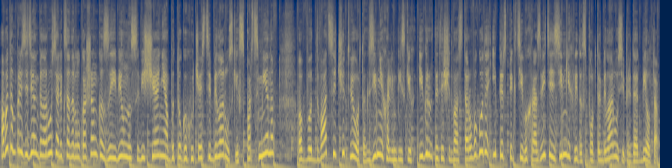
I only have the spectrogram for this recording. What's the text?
Об этом президент Беларуси Александр Лукашенко заявил на совещании об итогах участия белорусских спортсменов в 24-х зимних Олимпийских играх 2022 года и перспективах развития зимних видов спорта в Беларуси, передает Белта.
